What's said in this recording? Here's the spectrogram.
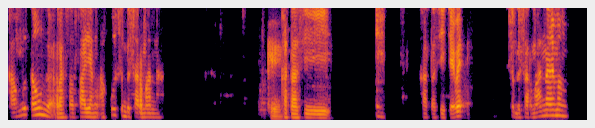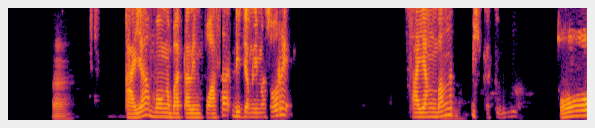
Kamu tahu nggak rasa sayang aku sebesar mana? Oke. Kata si eh, kata si cewek sebesar mana emang? Eh, Kayak mau ngebatalin puasa di jam 5 sore. Sayang banget. Ih, kata gue. Oh,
